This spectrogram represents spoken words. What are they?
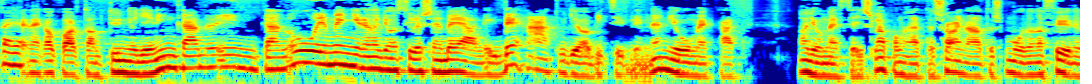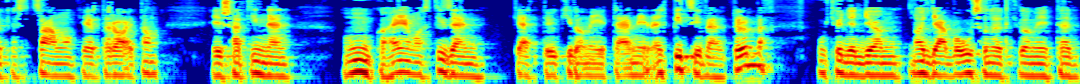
fejnek akartam tűnni, hogy én inkább, én inkább, ó, én mennyire nagyon szívesen bejárnék, de hát ugye a biciklim nem jó, meg hát nagyon messze is lakom, hát a sajnálatos módon a főnök ezt számon kérte rajtam, és hát innen a munkahelyem az 12 kilométernél, egy picivel több, úgyhogy egy olyan nagyjából 25 kilométer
